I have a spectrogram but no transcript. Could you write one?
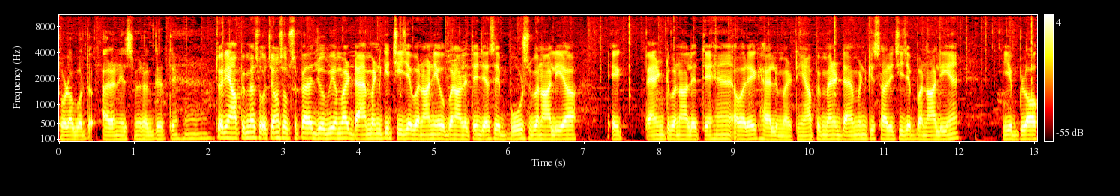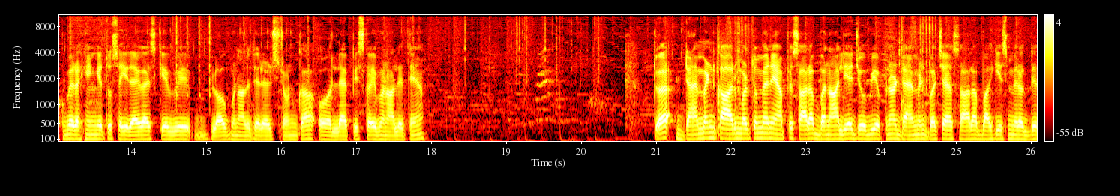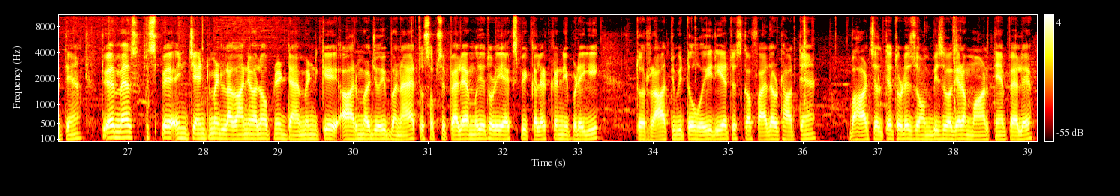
थोड़ा बहुत आयरन इसमें रख देते हैं। तो यहाँ पे मैं सोच रहा हूँ, सबसे पहले जो भी हमारे डायमंड की चीज़ें बनानी है, वो बना लेते हैं। जैसे बूट्स बना लिया, एक पैंट बना लेते हैं और एक हेलमेट यहाँ पे मैंने डायमंड की सारी चीज़ें बना ली हैं। ये ब्लॉक में रखेंगे तो सही रहेगा, इसके भी ब्लॉक बना लेते हैं रेड स्टोन का और लेपिस का भी बना लेते हैं। तो डायमंड का आर्मर तो मैंने यहाँ पे सारा बना लिया, जो भी अपना डायमंड बचा है, सारा बाकी इसमें रख देते हैं। तो यार, मैं इस पर इंचेंटमेंट लगाने वाला हूँ, अपने डायमंड के आर्मर जो भी बनाया तो सबसे पहले मुझे थोड़ी एक्सपी कलेक्ट करनी पड़ेगी। तो रात भी तो हो ही रही है तो इसका फ़ायदा उठाते हैं। बाहर चलते हैं, थोड़े जॉम्बीज़ वगैरह मारते हैं पहले।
